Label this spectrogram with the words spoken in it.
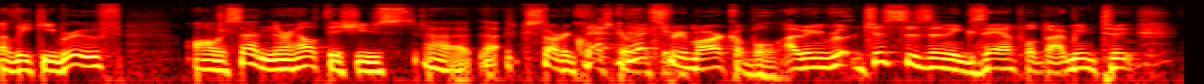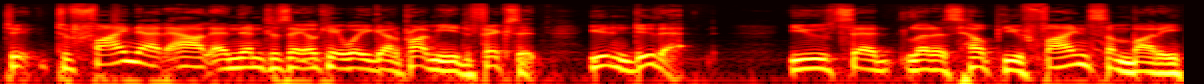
a leaky roof, all of a sudden their health issues uh, uh started course correcting. That's remarkable. I mean, just as an example, I mean, to, to, to find that out and then to say, okay, well, you got a problem, you need to fix it. You didn't do that. You said, let us help you find somebody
